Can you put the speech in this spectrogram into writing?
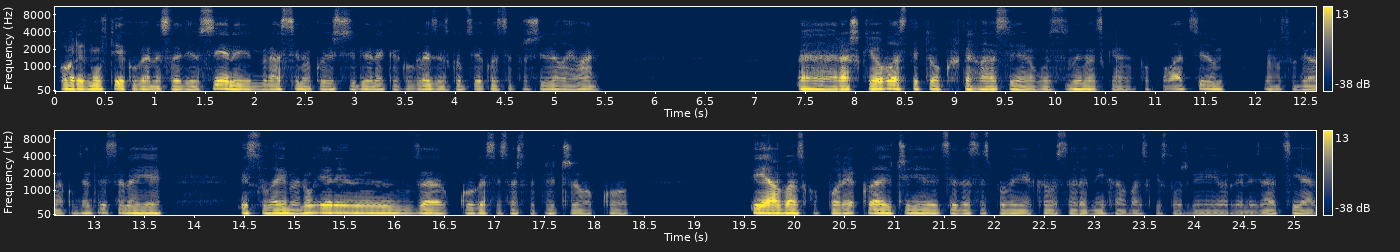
pored muftije koga je nasledio sin i Rasima koji više bio nekako građanska opcija koja se proširila i van e, Raške oblasti tog tehla naseljenog muslimanskom populacijom, odnosno gdje ona koncentrisana je i Sulejman Ugljenin, za koga se svašta priča oko i albanskog porekla i činjenice da se spominje kao saradnik albanskih službi i organizacija.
